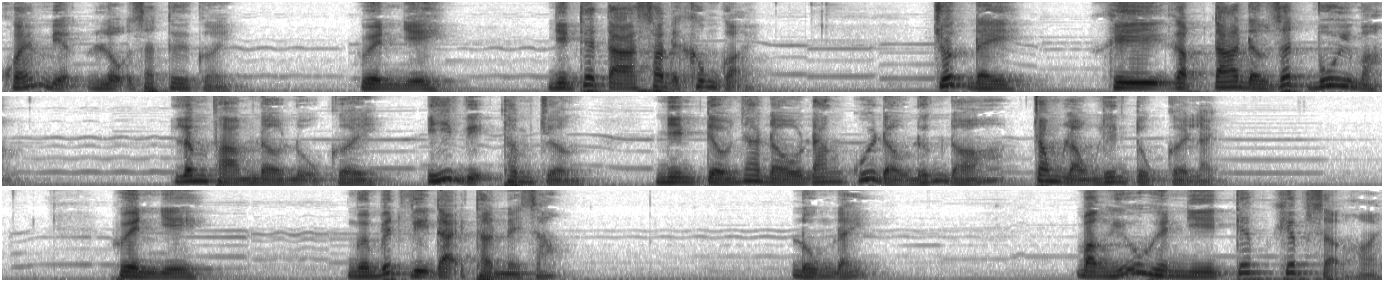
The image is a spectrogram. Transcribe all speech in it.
Khóe miệng lộ ra tươi cười. Huyền Nhi, Nhìn thấy ta sao lại không gọi? Trước đây, Khi gặp ta đều rất vui mà. Lâm Phạm nở nụ cười, Ý vị thâm trường, Nhìn tiểu nha đầu đang cúi đầu đứng đó, Trong lòng liên tục cười lạnh. Huyền Nhi, Người biết vị đại thần này sao? Đúng đấy. Bằng hữu huyền nhi tiếp khiếp sợ hỏi.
